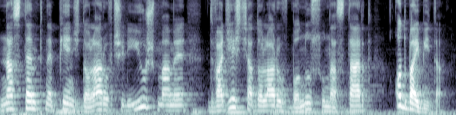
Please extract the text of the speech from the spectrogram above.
następne 5 dolarów, czyli już mamy 20 dolarów bonusu na start od Bybita.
